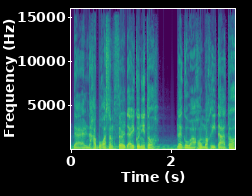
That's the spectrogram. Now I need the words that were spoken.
Dahil nakabukas ang third eye ko nito, nagawa kong makita to.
